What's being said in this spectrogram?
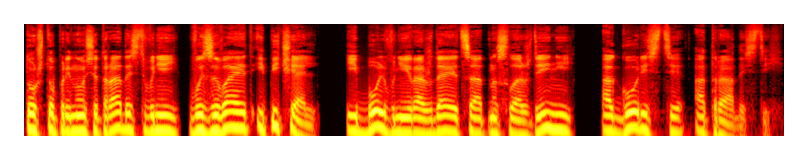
То, что приносит радость в ней, вызывает и печаль, и боль в ней рождается от наслаждений, а горести – от радостей.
